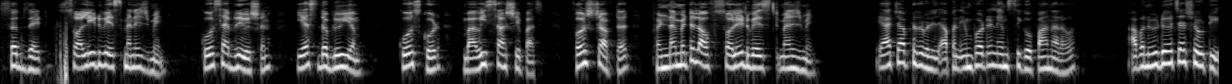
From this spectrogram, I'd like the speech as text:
Subject solid waste management course abbreviation S W M course code बावीस सहाशे पाच first chapter fundamental of solid waste management. या चॅप्टरवरील आपण इम्पॉर्टंट एम सी क्यू पाहणार आहोत. आपण व्हिडिओच्या शेवटी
